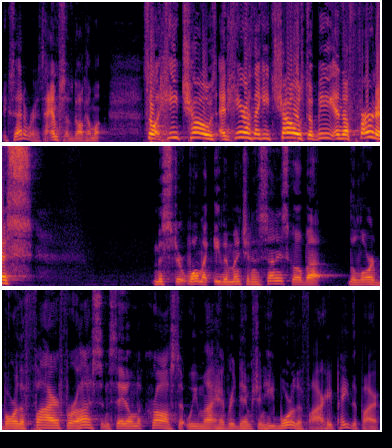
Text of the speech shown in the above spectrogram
etc. Samson's going to come on. So he chose, and here I think he chose to be in the furnace. Mr. Womack even mentioned in Sunday school about the Lord bore the fire for us and stayed on the cross that we might have redemption. He bore the fire. He paid the fire.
